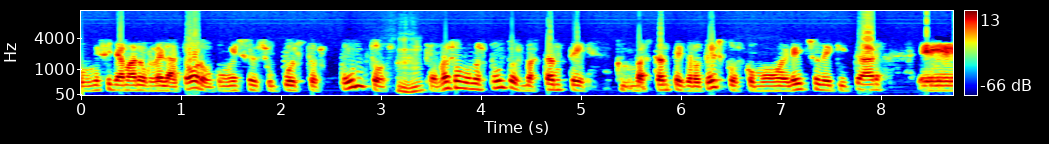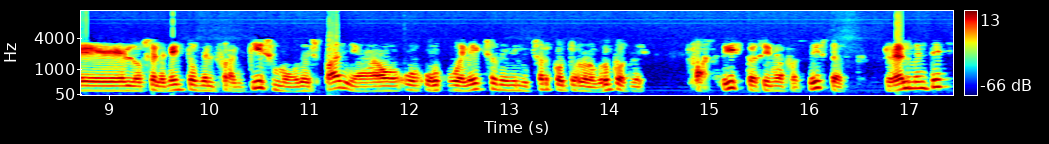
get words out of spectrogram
con ese llamado relator o con esos supuestos puntos, que además son unos puntos bastante, bastante grotescos, como el hecho de quitar eh, los elementos del franquismo de España o, el hecho de luchar contra los grupos de fascistas y neofascistas. Realmente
